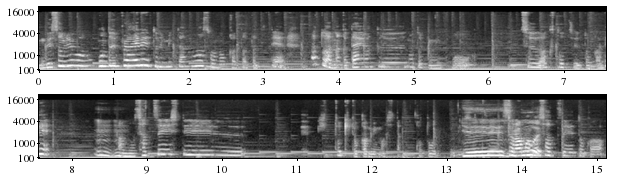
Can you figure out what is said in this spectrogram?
でそれを本当にプライベートで見たのはその方たちであとはなんか大学の時にこう通学途中とかでうんうん、あの撮影してる時とか見ました。ことドラマ。の撮影とか、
